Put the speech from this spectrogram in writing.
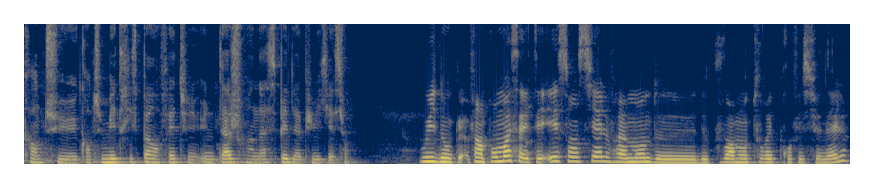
quand tu quand tu maîtrises pas en fait une, tâche ou un aspect de la publication? Oui, donc enfin pour moi ça a été essentiel vraiment de, de pouvoir m'entourer de professionnels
